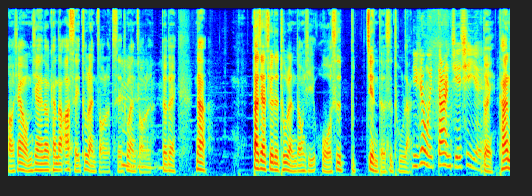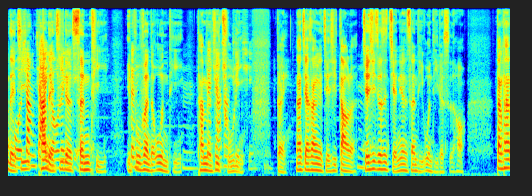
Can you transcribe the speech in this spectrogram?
好像我们现在都看到啊，谁突然走了，谁突然走了，对不对？那大家觉得突然的东西，我是不见得是突然。你认为，当然节气也对他累积，他累积的身体一部分的问题，他没去处理。对，那加上一个节气到了，节气就是检验身体问题的时候。当他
